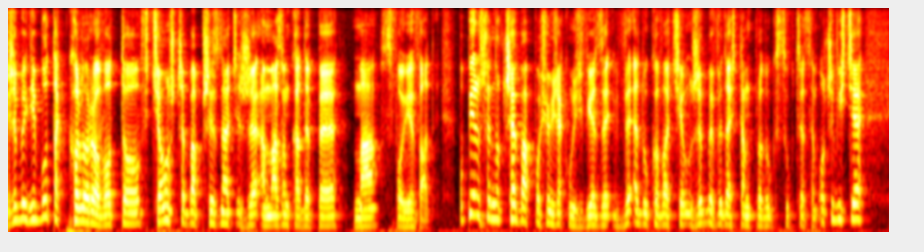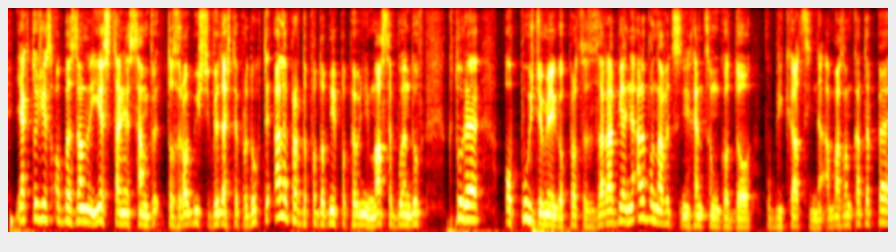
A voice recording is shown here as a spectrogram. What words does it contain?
żeby nie było tak kolorowo, to wciąż trzeba przyznać, że Amazon KDP ma swoje wady. Po pierwsze, no trzeba posiąść jakąś wiedzę, wyedukować się, żeby wydać tam produkt z sukcesem. Oczywiście, jak ktoś jest obeznany, jest w stanie sam to zrobić, wydać te produkty, ale prawdopodobnie popełni masę błędów, które opóźnią jego proces zarabiania albo nawet zniechęcą go do publikacji na Amazon KDP.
